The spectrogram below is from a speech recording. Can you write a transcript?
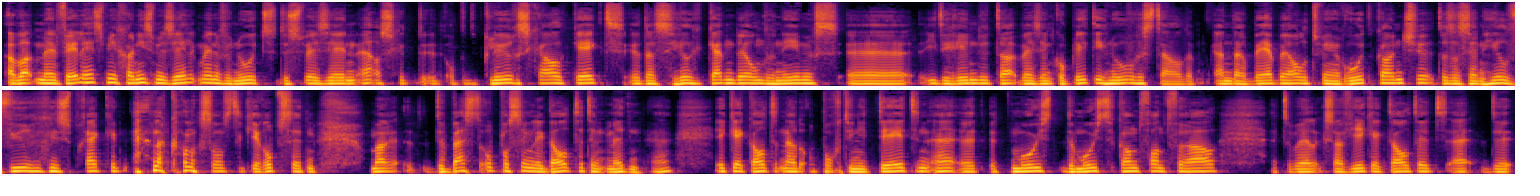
wat mijn veiligheidsmechanisme is eigenlijk mijn vernoot. Dus wij zijn, als je op de kleurenschaal kijkt, eh, dat is heel gekend bij ondernemers. Uh, iedereen doet dat. Wij zijn compleet tegenovergestelde. En daarbij bij alle twee een rood kantje. Dus dat zijn heel vurige gesprekken. En dat kan er soms een keer op zitten. Maar de beste oplossing ligt altijd in het midden. Hè. Ik kijk altijd naar de opportuniteiten, hè, het, het de mooiste kant van het verhaal. Terwijl Xavier kijkt altijd hè, de,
